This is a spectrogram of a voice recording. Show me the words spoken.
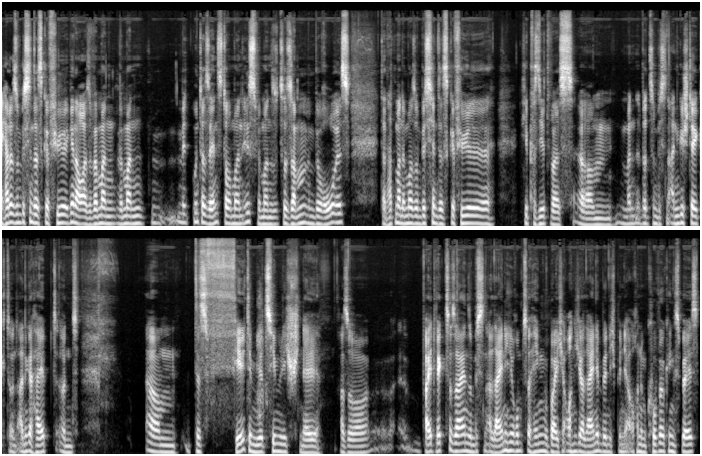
hatte so ein bisschen das Gefühl, genau, also wenn man, wenn man mit unter Sandstormern ist, wenn man so zusammen im Büro ist, dann hat man immer so ein bisschen das Gefühl, hier passiert was. Ähm, man wird so ein bisschen angesteckt und angehypt und ähm, das fehlte mir ziemlich schnell. Also weit weg zu sein, so ein bisschen alleine hier rumzuhängen, wobei ich auch nicht alleine bin. Ich bin ja auch in einem Coworking Space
